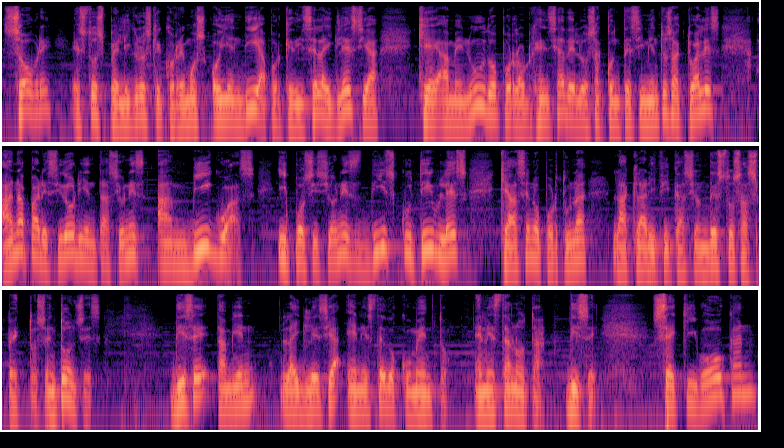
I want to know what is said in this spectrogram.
sobre estos peligros que corremos hoy en día, porque dice la Iglesia que a menudo por la urgencia de los acontecimientos actuales han aparecido orientaciones ambiguas y posiciones discutibles que hacen oportuna la clarificación de estos aspectos. Entonces, dice también la Iglesia en este documento, en esta nota, dice, se equivocan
